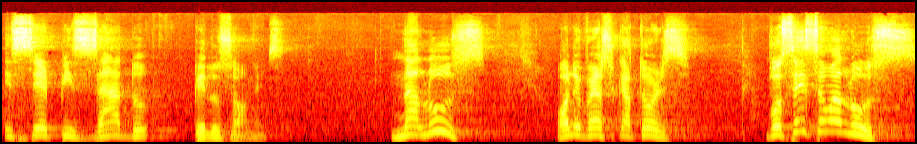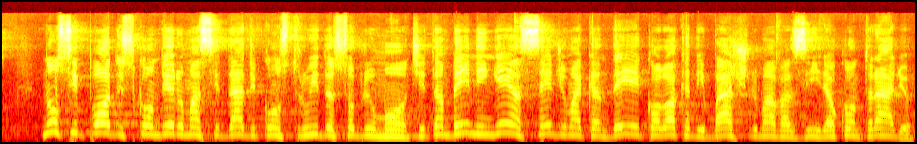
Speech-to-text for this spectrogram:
e ser pisado pelos homens. Na luz, Olha o verso 14. Vocês são a luz. Não se pode esconder uma cidade construída sobre um monte. E também ninguém acende uma candeia e coloca debaixo de uma vasilha. Ao contrário,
